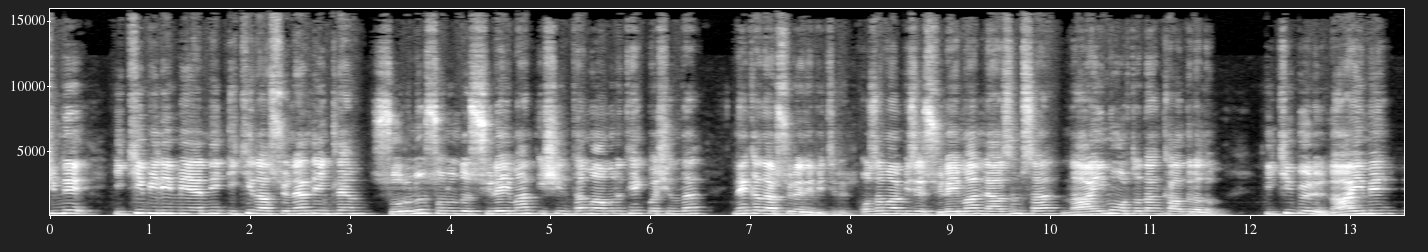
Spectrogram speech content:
Şimdi iki bilinmeyenli iki rasyonel denklem sorunun sonunda Süleyman işin tamamını tek başında ne kadar sürede bitirir? O zaman bize Süleyman lazımsa Naim'i ortadan kaldıralım. 2 bölü Naim'i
